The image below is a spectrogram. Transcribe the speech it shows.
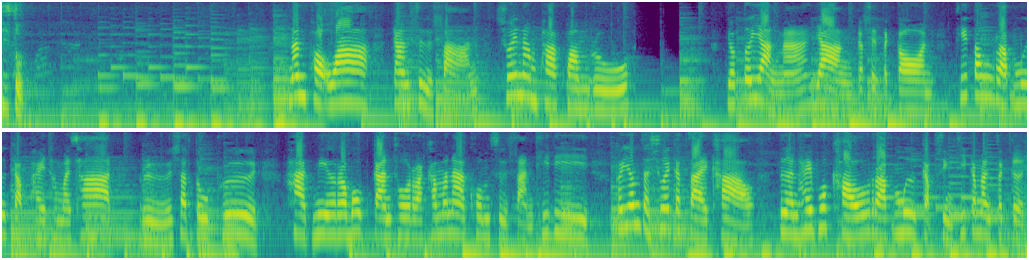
ที่สุด นั่นเพราะว่าการสื่อสารช่วยนำพาความรู้ ยกตัวอย่างนะ อย่างเกษตรกรที่ต้องรับมือกับภัยธรรมชาติ หรือศัตรูพืช หากมีระบบการโทรคมนาคมสื่อสารที่ดี ก็ย่อมจะช่วยกระจายข่าว เตือนให้พวกเขารับมือกับสิ่งที่กำลังจะเกิด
